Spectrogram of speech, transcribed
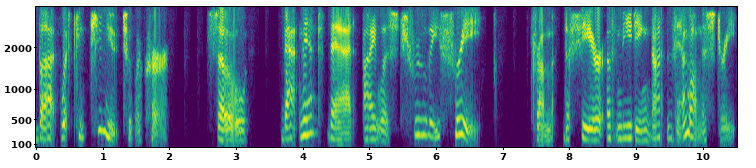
but what continued to occur. So that meant that I was truly free from the fear of meeting not them on the street,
